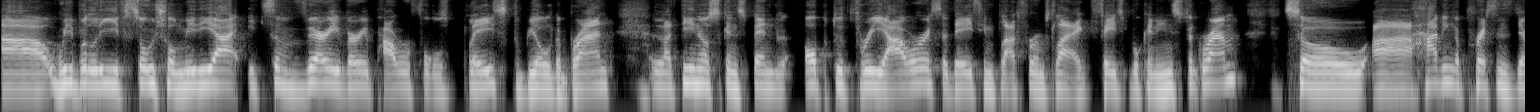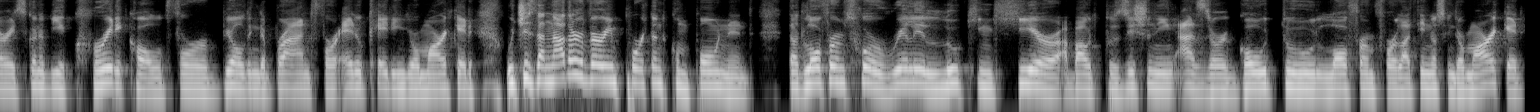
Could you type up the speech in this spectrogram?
Uh, we believe social media it's a very very powerful place to build a brand. Latinos can spend up to three hours a day in platforms like facebook and instagram. So uh, having a presence there is going to be critical for building the brand for educating your market which is another very important component that law firms who are really looking here about positioning as their go-to law firm for latinos in their market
